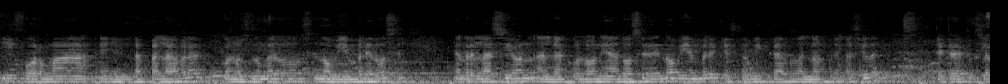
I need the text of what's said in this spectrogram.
y forma eh, la palabra con los números noviembre 12 en relación a la colonia 12 de noviembre que está ubicado al norte de la ciudad, de acá de Tuxtla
